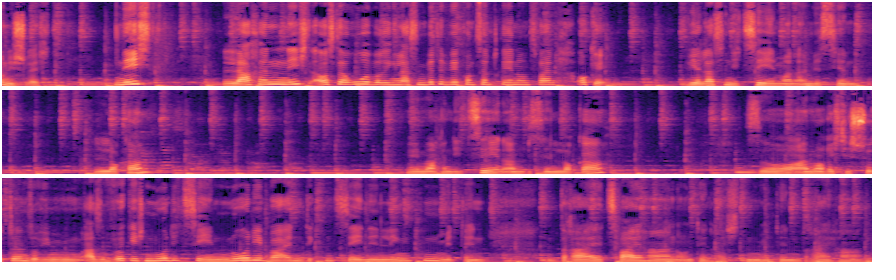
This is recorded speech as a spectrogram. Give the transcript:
Auch nicht schlecht. Nicht Lachen nicht aus der Ruhe bringen lassen. Bitte, wir konzentrieren uns weiter. Okay, wir lassen die Zehen mal ein bisschen lockern. Wir machen die Zehen ein bisschen locker. So, einmal richtig schütteln, so wie, also wirklich nur die Zehen, nur die beiden dicken Zehen, den linken mit den drei, zwei Haaren und den rechten mit den drei Haaren.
